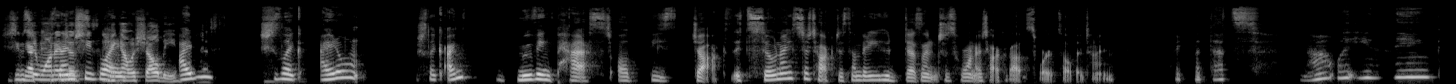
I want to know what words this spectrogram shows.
She seems Yeah, to want to just she's hang like, out with Shelby. I just, she's like, I don't, she's like, I'm moving past all these jocks. It's so nice to talk to somebody who doesn't just want to talk about sports all the time. It's like, but that's not what you think.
